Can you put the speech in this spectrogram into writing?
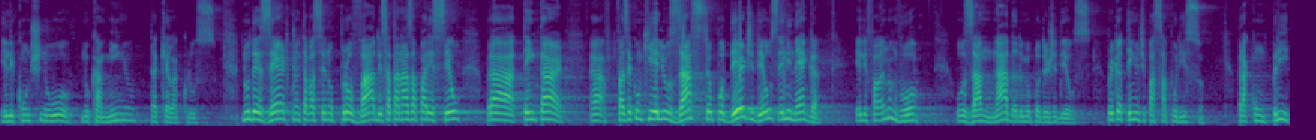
Ele continuou no caminho daquela cruz. No deserto, quando estava sendo provado, e Satanás apareceu para tentar uh, fazer com que ele usasse seu poder de Deus, ele nega. Ele fala: Não vou usar nada do meu poder de Deus porque eu tenho de passar por isso para cumprir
